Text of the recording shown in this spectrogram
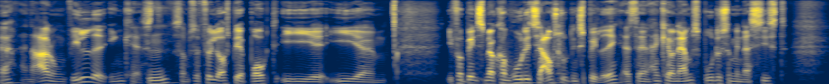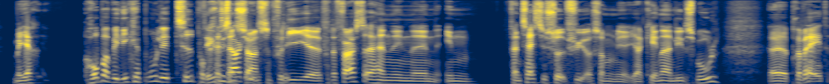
Ja. Han har nogle vilde indkast, mm. som selvfølgelig også bliver brugt i, i, øh, i forbindelse med at komme hurtigt til afslutningsspillet. Ikke? Altså, han kan jo nærmest bruge det som en assist. Men jeg håber, vi lige kan bruge lidt tid på det Christian Sørensen, fordi øh, for det første er han en, en, en fantastisk sød fyr, som jeg, jeg kender en lille smule øh, privat.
